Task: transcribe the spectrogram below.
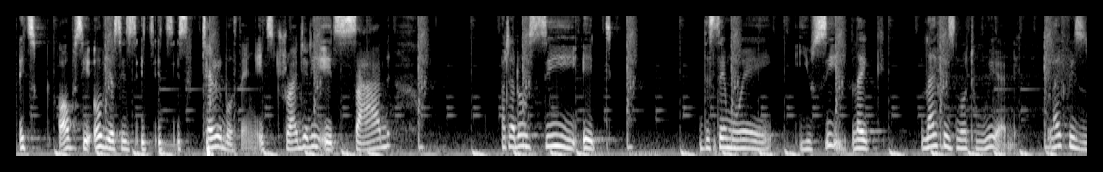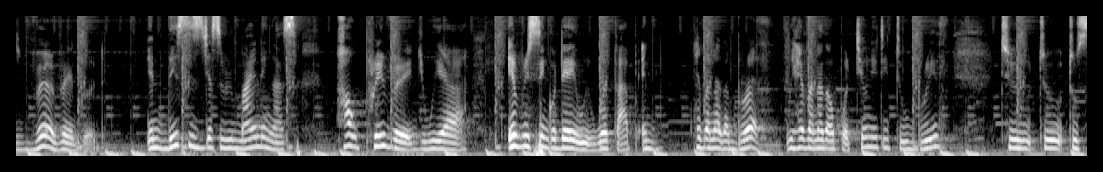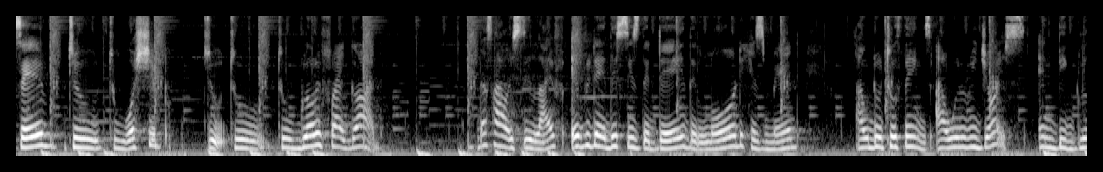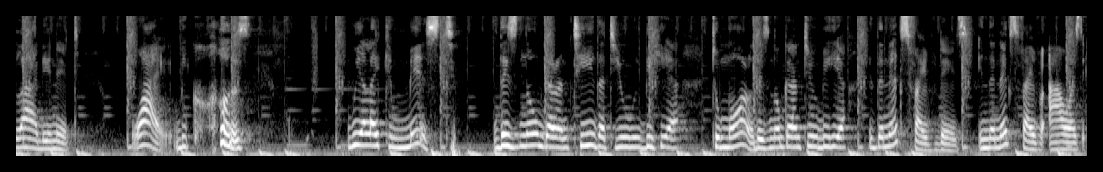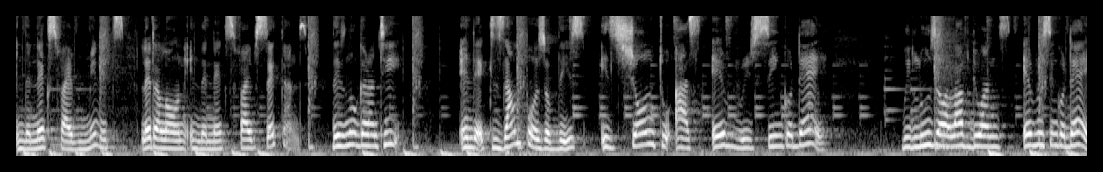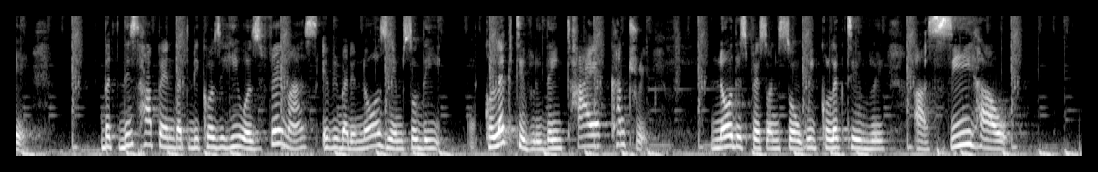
it's obviously obvious it's, it's, it's, it's terrible thing. It's tragedy, it's sad, but I don't see it the same way you see. Like, life is not weird, life is very, very good. And this is just reminding us how privileged we are. Every single day we wake up and have another breath. We have another opportunity to breathe, to to to save, to to worship, to to to glorify God. That's how I see life. Every day, this is the day the Lord has made. I will do two things. I will rejoice and be glad in it. Why? Because we are like a mist. There's no guarantee that you will be here tomorrow. There's no guarantee you'll be here in the next five days, in the next five hours, in the next five minutes, let alone in the next five seconds. There's no guarantee. And examples of this is shown to us every single day. We lose our loved ones every single day. But this happened that because he was famous, everybody knows him, so the collectively, the entire country know this person, so we collectively uh, see how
